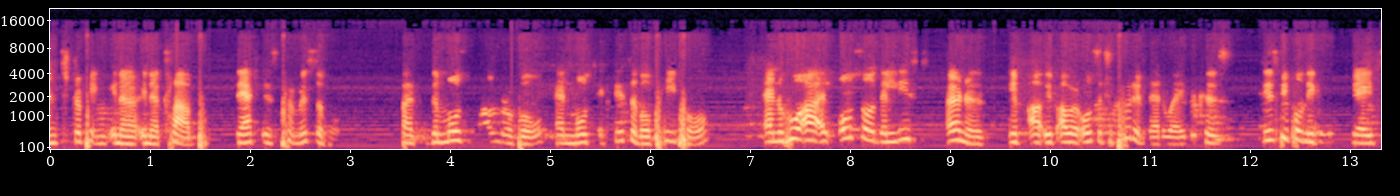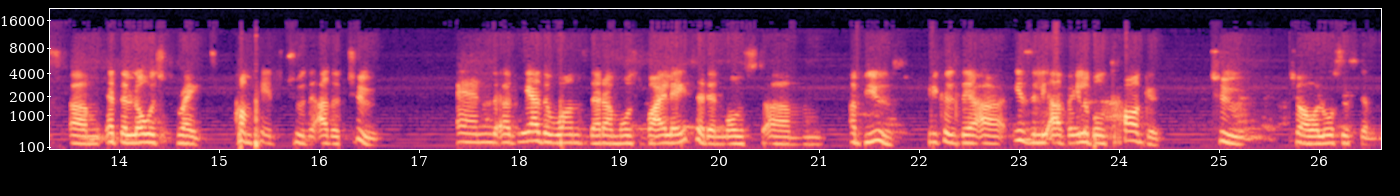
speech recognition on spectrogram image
and stripping in a in a club, that is permissible. But the most vulnerable and most accessible people, and who are also the least earners, if uh, if I were also to put it that way, because these people negotiate um, at the lowest rate compared to the other two. And uh, they are the ones that are most violated and most um, abused because they are easily available targets to to our law system,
